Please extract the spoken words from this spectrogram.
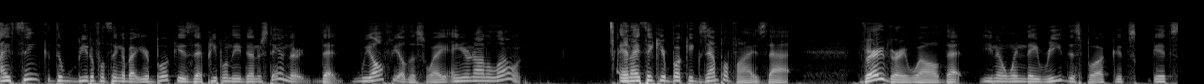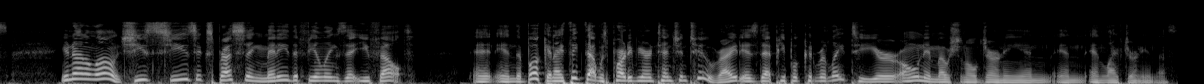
I think the beautiful thing about your book is that people need to understand that that we all feel this way and you're not alone. And I think your book exemplifies that very very well that you know when they read this book it's it's you're not alone she's she's expressing many of the feelings that you felt in, in the book and i think that was part of your intention too right is that people could relate to your own emotional journey and and, and life journey in this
